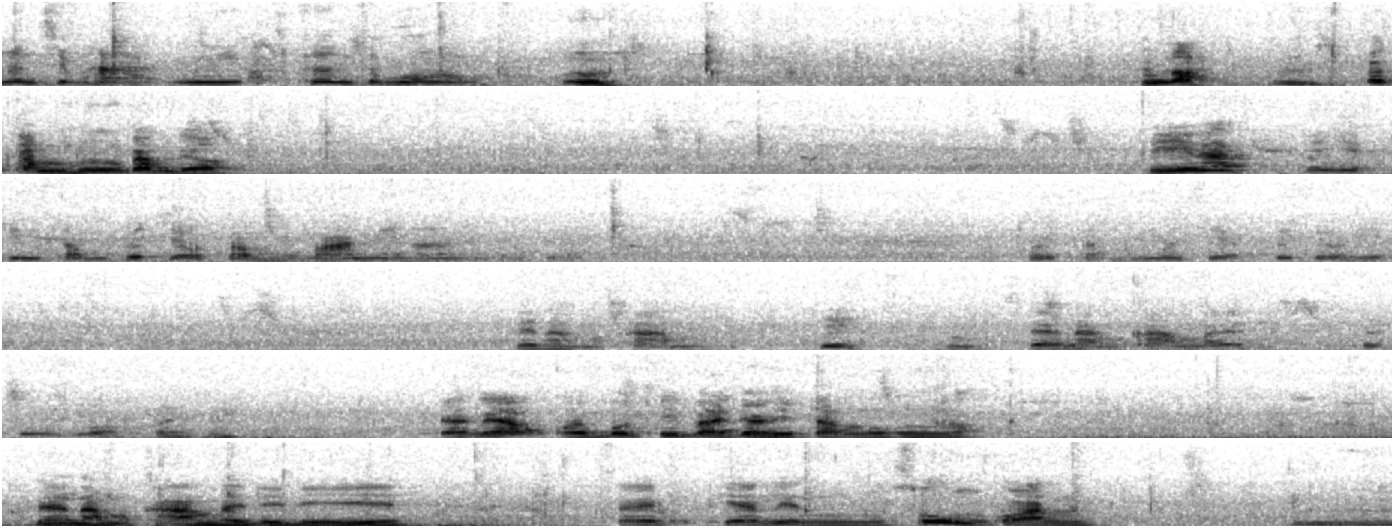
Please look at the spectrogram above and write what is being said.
มันสิบห้ามีเครื่องชั่วโมงอืมเห็นป่ะอืมก็จำหึ่งแป๊บเดียว ดีนะไปอยากกินตำเพื่อเจ้าตำหวานเนี่ยนะคอยตำมันมาเสียเพื่อเจ้าเห็ดเส้นน้ำมะขามเจ๊อืมเส้นน้ำมะขามไปจะรู้บอกไปไหมจากแล้วข่อยบ่คิดว่าเจ้าสิตำมะฮุงเนาะเส้นน้ำมะขามไปดีๆใส่บักเขียเรียนส่งก่อนอืม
